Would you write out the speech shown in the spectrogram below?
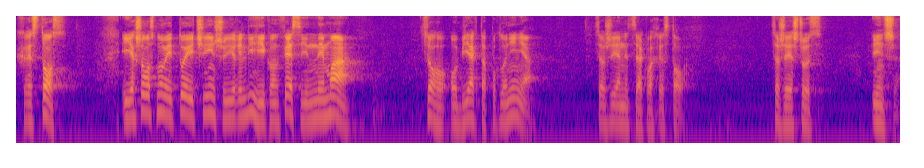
Христос. І якщо в основі тої чи іншої релігії, конфесії нема цього об'єкта поклоніння, це вже є не церква Христова. Це вже є щось інше.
